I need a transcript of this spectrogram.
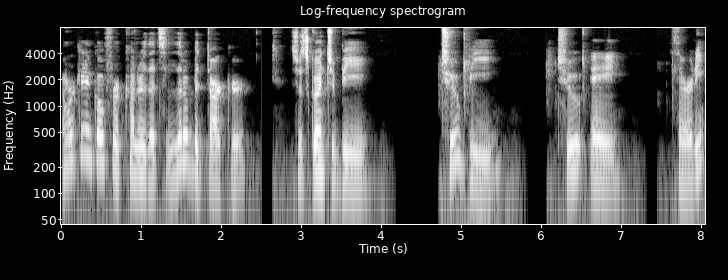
And we're going to go for a color that's a little bit darker so it's going to be 2B, 2A, 30.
